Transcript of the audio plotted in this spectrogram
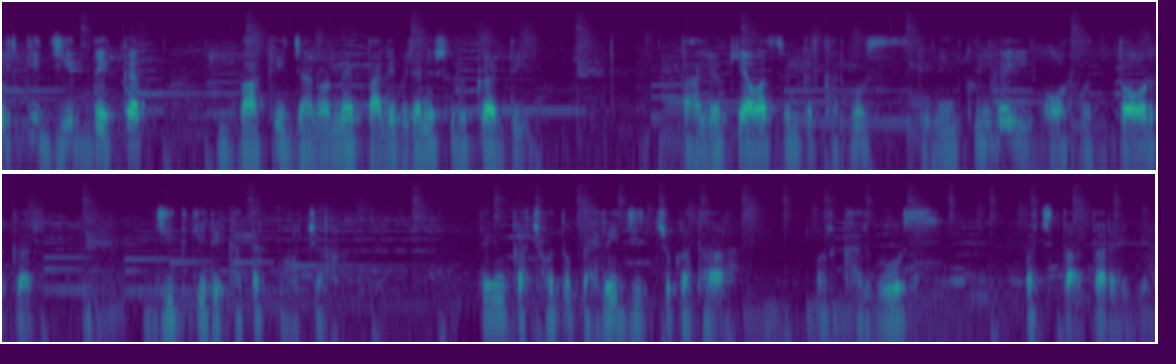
उसकी जीत देखकर बाकी जानवरों ने ताली बजानी शुरू कर दी। तालियों की आवाज़ सुनकर खरगोश की नींद खुल गई और वो दौड़कर जीत की रेखा तक पहुँचा। लेकिन कछुआ तो पहले ही जीत चुका था और खरगोश पछताता रह गया।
